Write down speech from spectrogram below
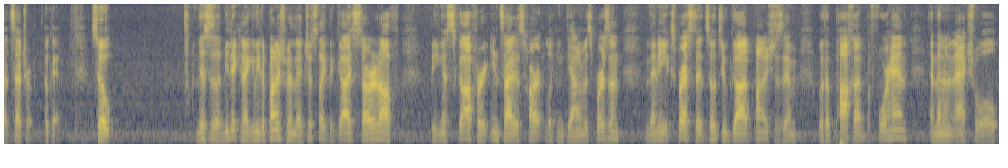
etc. Okay, so this is a Mida Mida punishment that just like the guy started off being a scoffer inside his heart, looking down on his person, then he expressed it, so too God punishes him with a pachad beforehand, and then an actual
